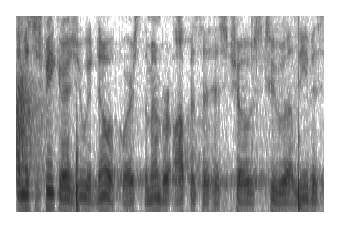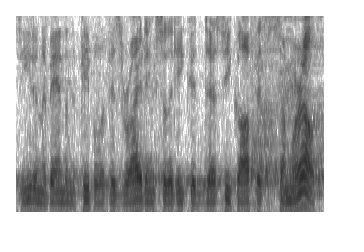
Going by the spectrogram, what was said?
Uh, Mr. Speaker, as you would know, of course, the member opposite has chose to uh, leave his seat and abandon the people of his riding so that he could uh, seek office somewhere else,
